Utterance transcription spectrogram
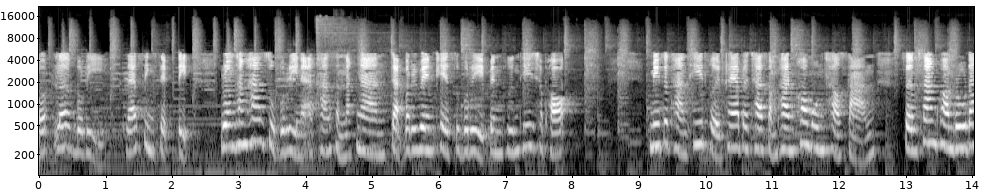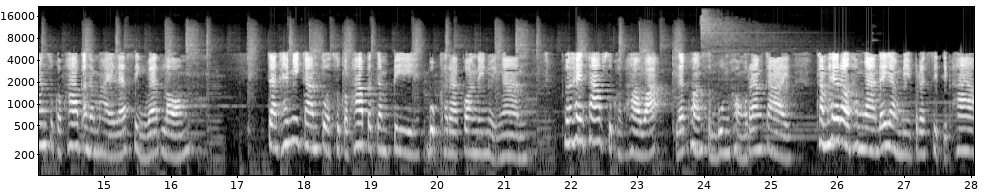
ลดเลิกบุหรี่ และสิ่งเสพติด รวมทั้งห้ามสูบบุหรี่ในอาคารสำนักงาน จัดบริเวณเขตสูบบุหรี่เป็นพื้นที่เฉพาะ มีสถานที่เผยแพร่ประชาสัมพันธ์ข้อมูลข่าวสาร เสริมสร้างความรู้ด้านสุขภาพอนามัยและสิ่งแวดล้อม จัดให้มีการตรวจสุขภาพประจำปี บุคลากรในหน่วยงาน เพื่อให้ทราบสุขภาวะและความสมบูรณ์ของร่างกายทำให้เราทำงานได้อย่างมีประสิทธิภาพ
